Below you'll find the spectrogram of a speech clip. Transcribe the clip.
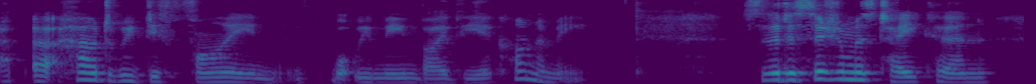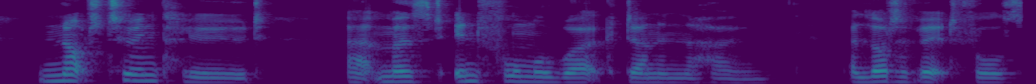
uh, how do we define what we mean by the economy. So the decision was taken not to include uh, most informal work done in the home. A lot of it falls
